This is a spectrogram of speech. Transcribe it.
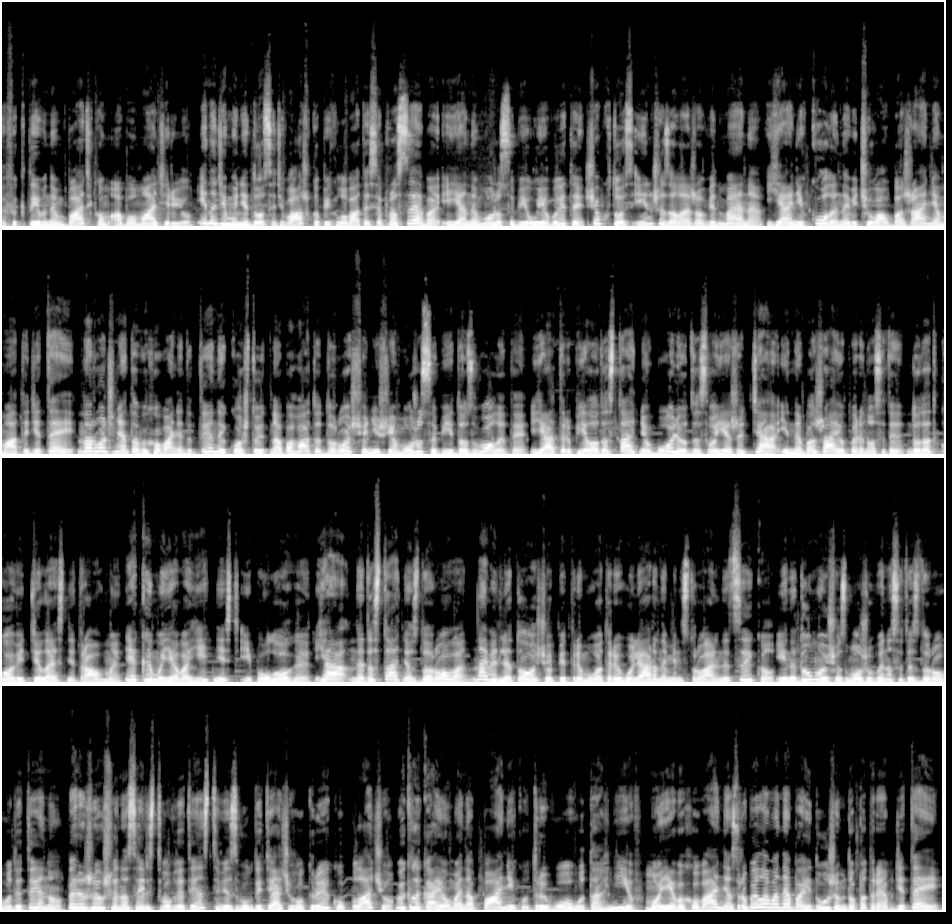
ефективним батьком або матір'ю. Іноді мені досить важко піклуватися про себе, і я не можу собі уявити, щоб хтось інший залежав від мене. Я ніколи не відчував бажання мати дітей. Народження та виховання дитини коштують набагато дорожче, ніж я можу собі дозволити. Я терпіла достатньо болю за своє життя і не бажаю переносити додаткові тілесні травми, якими є вагітність і пологи. Я недостатньо здорова навіть для того, щоб підтримувати регулярний менструальний цикл, і не думаю, що зможу виносити здорову дитину. Переживши насильство в дитинстві, звук дитячого крику, плачу, викликає у мене паніку, тривогу та гнів. Моє виховання зробило мене байдужим до потреб дітей.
